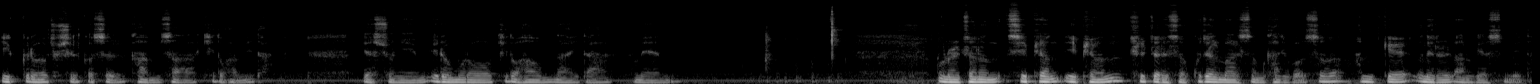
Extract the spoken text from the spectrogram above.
이끌어 주실 것을 감사 기도합니다. 예수님 이름으로 기도하옵나이다. 아멘. 오늘 저는 시편 2편 7절에서 9절 말씀 가지고서 함께 은혜를 나누겠습니다.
